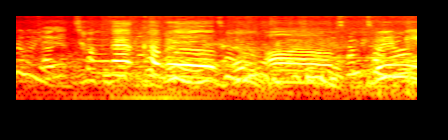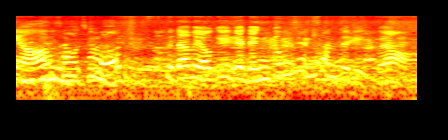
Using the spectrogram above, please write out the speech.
여기 청각하고 어, 물미역, 뭐 톳, 그 다음에 여기 이제 냉동 생선들이 있고요.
